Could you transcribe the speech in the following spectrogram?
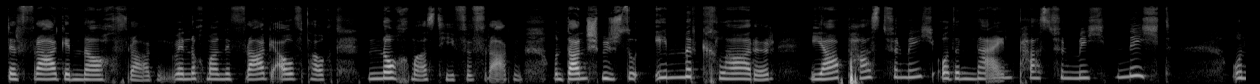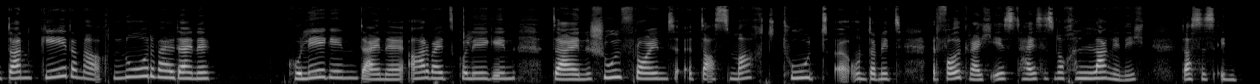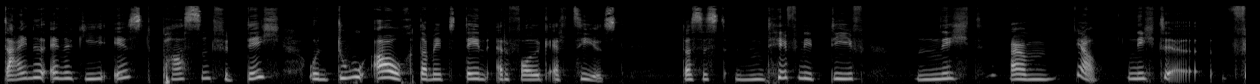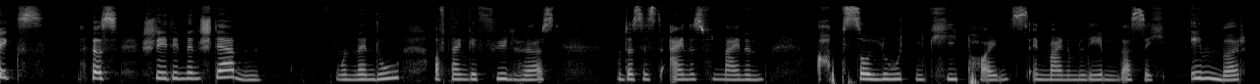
der Frage nachfragen. Wenn nochmal eine Frage auftaucht, nochmals tiefer fragen. Und dann spürst du immer klarer, ja, passt für mich oder nein, passt für mich nicht. Und dann geh danach, nur weil deine Kollegin, deine Arbeitskollegin, dein Schulfreund das macht, tut äh, und damit erfolgreich ist, heißt es noch lange nicht, dass es in deiner Energie ist, passend für dich und du auch damit den Erfolg erzielst. Das ist definitiv nicht, ähm, ja, nicht äh, fix. Das steht in den Sternen. Und wenn du auf dein Gefühl hörst, und das ist eines von meinen absoluten Keypoints in meinem Leben, dass ich immer,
